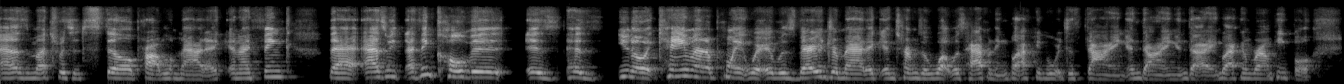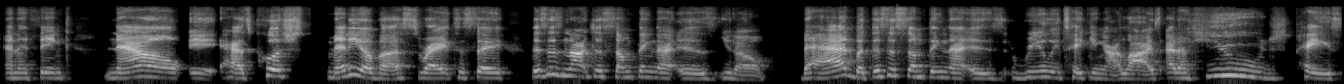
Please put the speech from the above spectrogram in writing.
as much, which is still problematic. And I think that as we i think covid is has you know it came at a point where it was very dramatic in terms of what was happening. Black people were just dying and dying and dying black and brown people. And i think now it has pushed many of us right to say this is not just something that is you know bad, but this is something that is really taking our lives at a huge pace.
